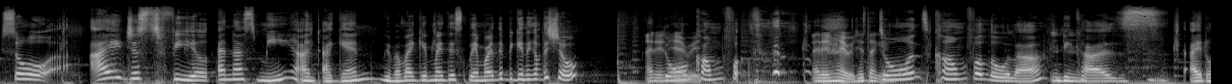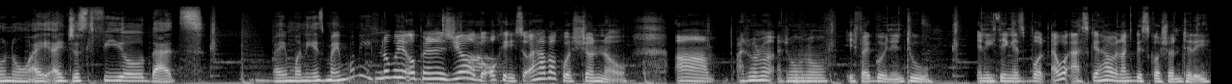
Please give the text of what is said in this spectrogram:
So I just feel, and that's me. And again, remember I gave my disclaimer at the beginning of the show. I didn't hear Don't it. come for. I didn't hear it. Again. don't come for Lola Mm-hmm. because I don't know. I, I just feel that my money is my money. Nobody opening is yours. But okay, so I have a question now. Um, I don't know. I don't know if I'm going into anything else, but I was asking, having a discussion today,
